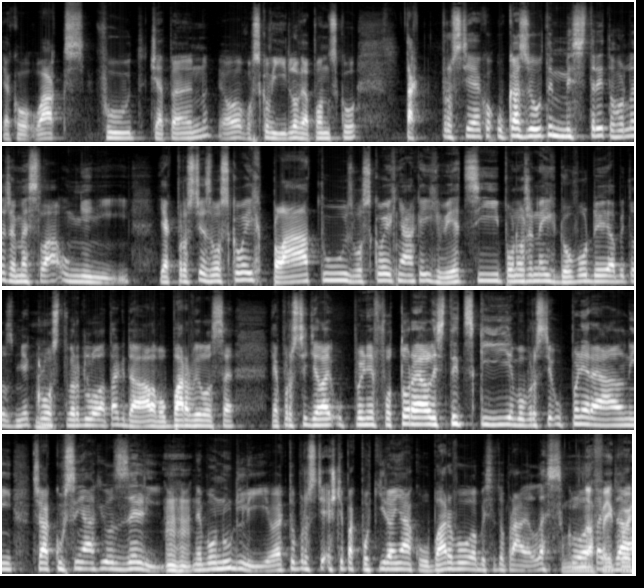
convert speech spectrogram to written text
jako wax, food, Japan, jo, voskový jídlo v Japonsku, tak prostě jako ukazují ty mistry tohohle řemesla umění, jak prostě z voskových plátů, z voskových nějakých věcí, ponořených do vody, aby to změklo, hmm. stvrdlo a tak dále, obarvilo se, jak prostě dělají úplně fotorealistický nebo prostě úplně reálný třeba kusy nějakého zelí hmm. nebo nudlí, jo, jak to prostě ještě pak potírají nějakou barvu, aby se to právě lesklo Na a tak dále.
